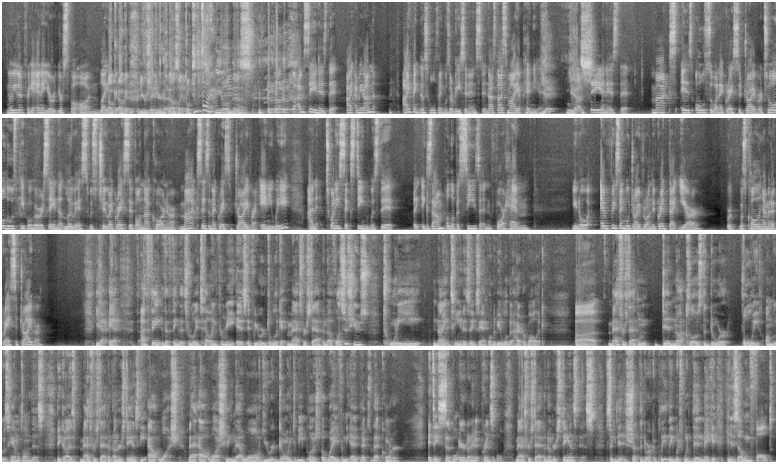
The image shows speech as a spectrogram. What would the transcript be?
No, you didn't forget any. You're you're spot on. Like Okay, okay. You were shaking your head. I was like, "Don't you fight me on this." what, what I'm saying is that I, I mean I'm I think this whole thing was a racing incident. That's that's my opinion. Yeah, What I'm saying is that Max is also an aggressive driver. To all those people who are saying that Lewis was too aggressive on that corner, Max is an aggressive driver anyway. And 2016 was the example of a season for him. You know, every single driver on the grid that year was calling him an aggressive driver. Yeah, and I think the thing that's really telling for me is if we were to look at Max Verstappen of let's just use 2019 as an example to be a little bit hyperbolic. Uh, Max Verstappen did not close the door fully on Lewis Hamilton on this because Max Verstappen understands the outwash. That outwash hitting that wall, you were going to be pushed away from the apex of that corner. It's a simple aerodynamic principle. Max Verstappen understands this, so he didn't shut the door completely, which would then make it his own fault.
